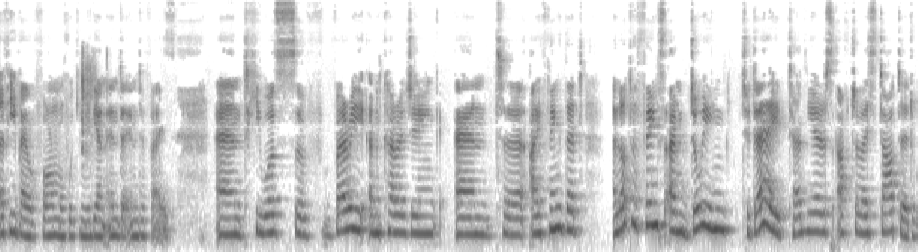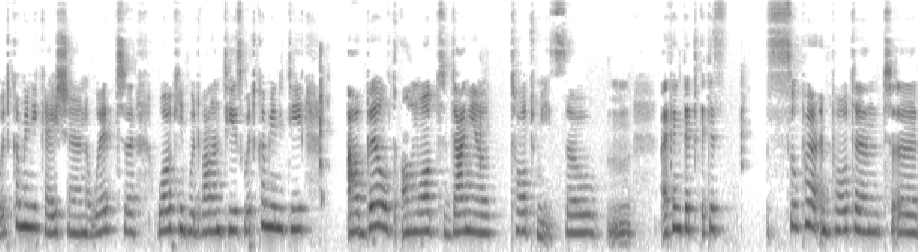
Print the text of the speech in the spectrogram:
a female form of Wikimedian in the interface. And he was uh, very encouraging, and uh, I think that a lot of things I'm doing today, 10 years after I started, with communication, with uh, working with volunteers, with community, are built on what Daniel taught me. So um, I think that it is super important uh,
